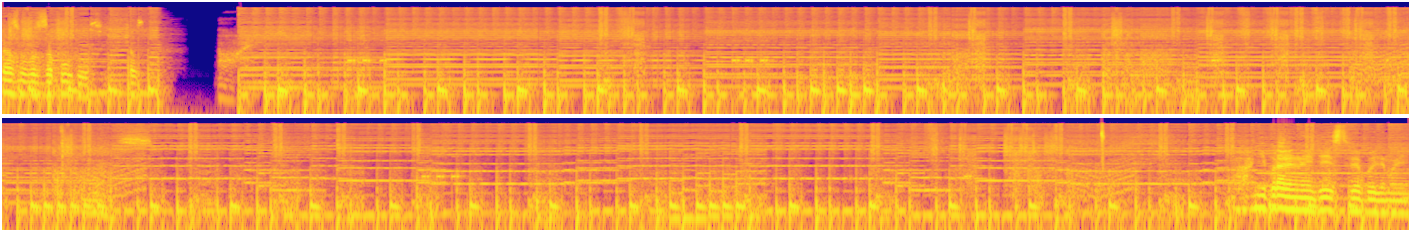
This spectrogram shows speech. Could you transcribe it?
Сейчас у вас запутался. Сейчас. Неправильные действия были мои.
